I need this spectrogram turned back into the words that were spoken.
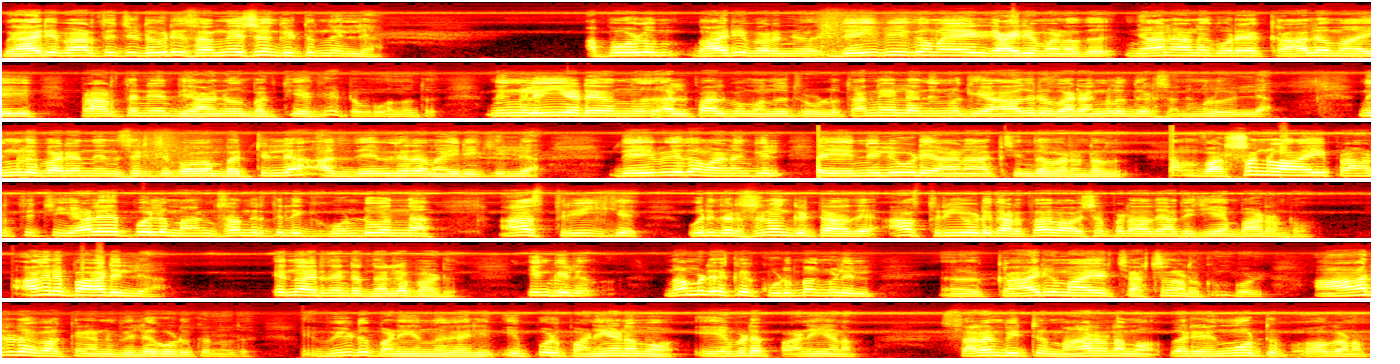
ഭാര്യ പ്രാർത്ഥിച്ചിട്ട് ഒരു സന്ദേശവും കിട്ടുന്നില്ല. അപ്പോഴും ഭാര്യ പറഞ്ഞു ദൈവികമായ ഒരു കാര്യമാണത്. ഞാനാണ് കുറേ കാലമായി പ്രാർത്ഥനയും ധ്യാനവും ഭക്തിയൊക്കെ ആയിട്ട് പോകുന്നത്. നിങ്ങൾ ഈയിടെ ഒന്ന് അല്പാൽപ്പം വന്നിട്ടുള്ളൂ. തന്നെയല്ല നിങ്ങൾക്ക് യാതൊരു വരങ്ങളും ദർശനങ്ങളും ഇല്ല. നിങ്ങൾ പറയുന്നതനുസരിച്ച് പോകാൻ പറ്റില്ല അത് ദൈവികതമായിരിക്കില്ല. ദൈവികതമാണെങ്കിൽ എന്നിലൂടെയാണ് ആ ചിന്ത വരേണ്ടത്. വർഷങ്ങളായി പ്രാർത്ഥിച്ച് ഇയാളെപ്പോലും മാനസാന്തരത്തിലേക്ക് കൊണ്ടുവന്ന ആ സ്ത്രീക്ക് ഒരു ദർശനം കിട്ടാതെ ആ സ്ത്രീയോട് കർത്താവ് ആവശ്യപ്പെടാതെ അത് ചെയ്യാൻ പാടുണ്ടോ? അങ്ങനെ പാടില്ല. എന്നായിരുന്നു എന്റെ നല്ല പാട്. എങ്കിലും നമ്മുടെയൊക്കെ കുടുംബങ്ങളിൽ കാര്യമായ ചർച്ച നടക്കുമ്പോൾ ആരുടെ വാക്കിനാണ് വില കൊടുക്കുന്നത്? വീട് പണിയുന്ന കാര്യം ഇപ്പോൾ പണിയണമോ? എവിടെ പണിയണം? സ്ഥലം വിറ്റ് മാറണമോ? വരെ എങ്ങോട്ട് പോകണം?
